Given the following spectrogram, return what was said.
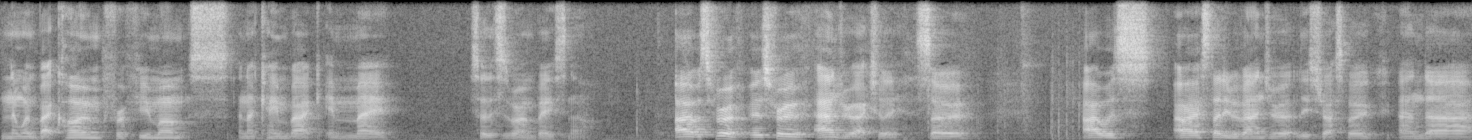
and then went back home for a few months, and I came back in May. So this is where I'm based now. Uh, it was through it was through Andrew actually. So I was I studied with Andrew at Lee Strasberg, and uh,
